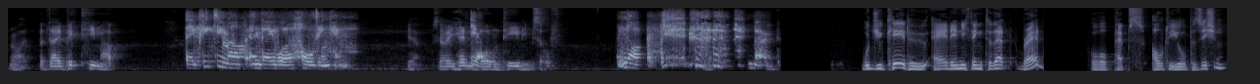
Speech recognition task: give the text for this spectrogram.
Right, but they picked him up. They picked him up and they were holding him. Yeah, so he hadn't yeah. volunteered himself. No, no. Would you care to add anything to that, Brad? Or perhaps alter your position?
